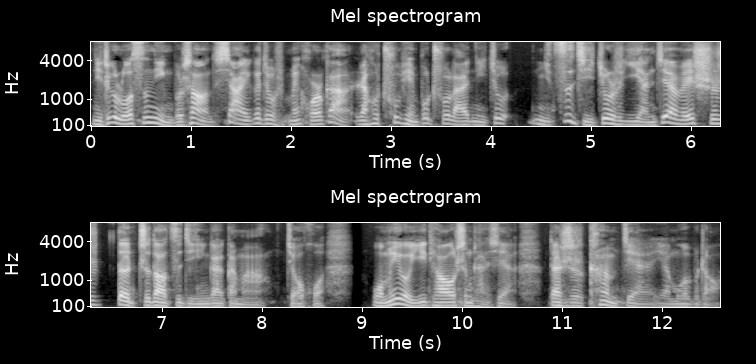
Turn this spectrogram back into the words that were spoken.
你这个螺丝拧不上，下一个就是没活干，然后出品不出来，你就你自己就是眼见为实的知道自己应该干嘛交货。我们有一条生产线，但是看不见也摸不着。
